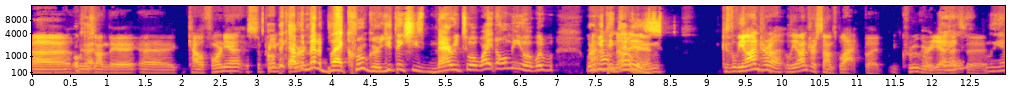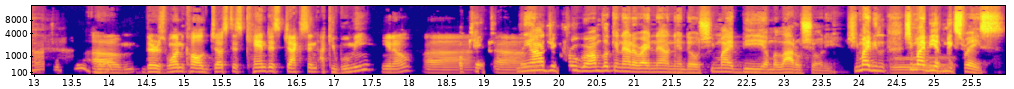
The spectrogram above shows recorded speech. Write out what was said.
uh, who's on the uh, California I Supreme don't think I've ever met a black Kruger. You think she's married to a white homie, or what? What do I we think know, that is? Because Leandra, Leandra sounds black, but Kruger, yeah, that's a. Leandra Um, there's one called Justice Candace Jackson Akiwumi. You know. Uh, Okay, um, Leandra Kruger. I'm looking at her right now, Nando. She might be a mulatto shorty. She might be. She might be of mixed race.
